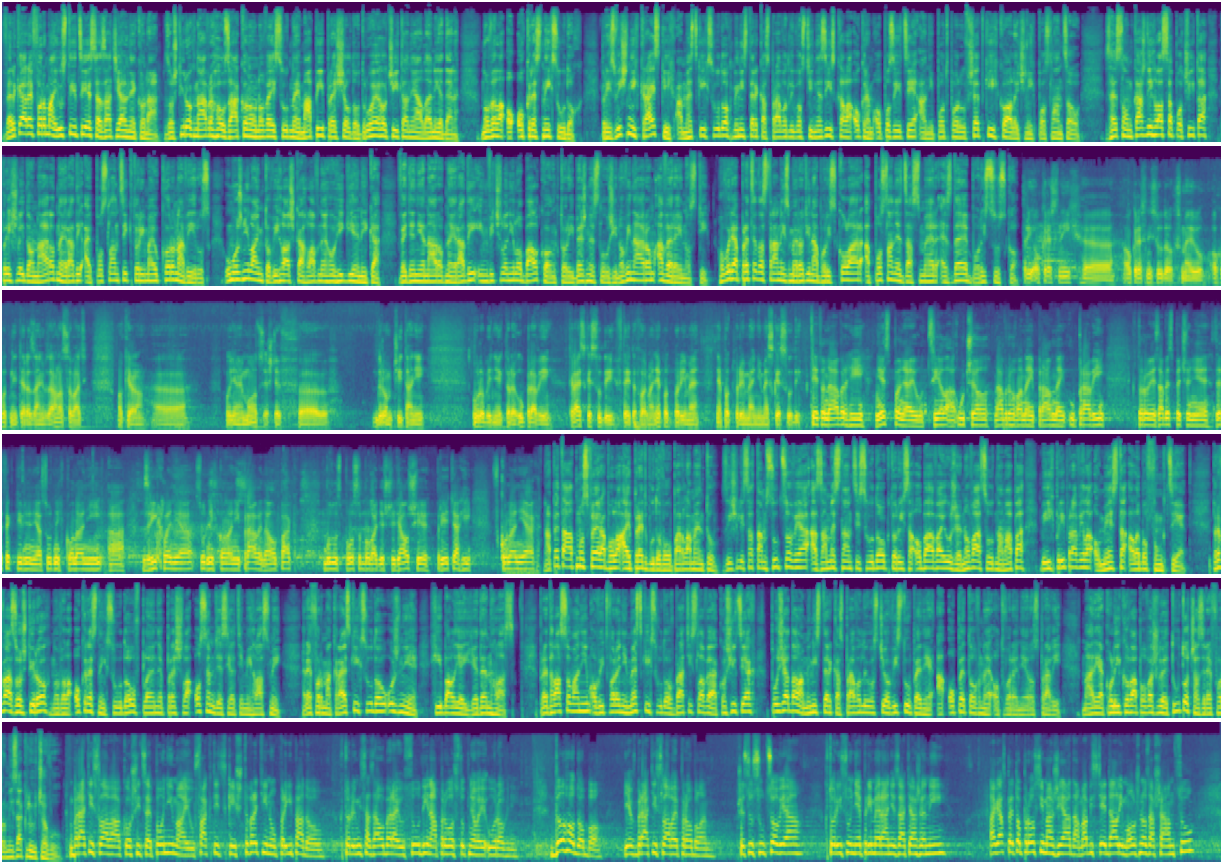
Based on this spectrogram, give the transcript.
Veľká reforma justície sa zatiaľ nekoná. Zo štyroch návrhov zákonov novej súdnej mapy prešiel do druhého čítania len jeden. Novela o okresných súdoch. Pri zvyšných krajských a mestských súdoch ministerka spravodlivosti nezískala okrem opozície ani podporu všetkých koaličných poslancov. S heslom Každý hlas sa počíta prišli do Národnej rady aj poslanci, ktorí majú koronavírus. Umožnila im to vyhláška hlavného hygienika. Vedenie Národnej rady im vyčlenilo balkón, ktorý bežne slúži novinárom a verejnosti. Hovoria predseda strany strany sme rodina Boris Kolár a poslanec za smer SD Boris Susko. Pri okresných, e, okresných súdoch sme ju ochotní teraz za ňu zahlasovať, pokiaľ e, budeme môcť ešte v, e, v druhom čítaní urobiť niektoré úpravy. Krajské súdy v tejto forme nepodporíme, nepodporíme ani mestské súdy. Tieto návrhy nesplňajú cieľ a účel navrhovanej právnej úpravy, ktorou je zabezpečenie zefektívnenia súdnych konaní a zrýchlenia súdnych konaní práve naopak budú spôsobovať ešte ďalšie prieťahy v konaniach. Napätá atmosféra bola aj pred budovou parlamentu. Zišli sa tam sudcovia a zamestnanci súdov, ktorí sa obávajú, že nová súdna mapa by ich pripravila o miesta alebo funkcie. Prvá zo štyroch, novela okresných súdov v pléne prešla 80 hlasmi. Reforma krajských súdov už nie, chýbal jej jeden hlas. Pred hlasovaním o vytvorení mestských súdov v Bratislave a Košiciach požiadala ministerka spravodlivosti o vystúpenie a opätovné otvorenie rozpravy. Mária Kolíková považuje túto časť reformy za kľúčovú. Bratislava a Košice ponímajú fakticky štvrtinu prípadov, ktorými sa zaoberajú súdy na prvostupňovej úrovni. Dlhodobo je v Bratislave problém, že sú sudcovia, ktorí sú neprimerane zaťažení, a vás preto prosím a žiadam, aby ste jej dali možnosť a šancu,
